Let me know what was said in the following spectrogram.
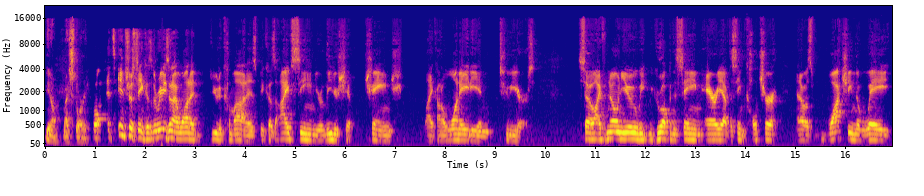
you know my story. Well, it's interesting because the reason I wanted you to come on is because I've seen your leadership change like on a 180 in two years. So I've known you. We, we grew up in the same area, of the same culture, and I was watching the way,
